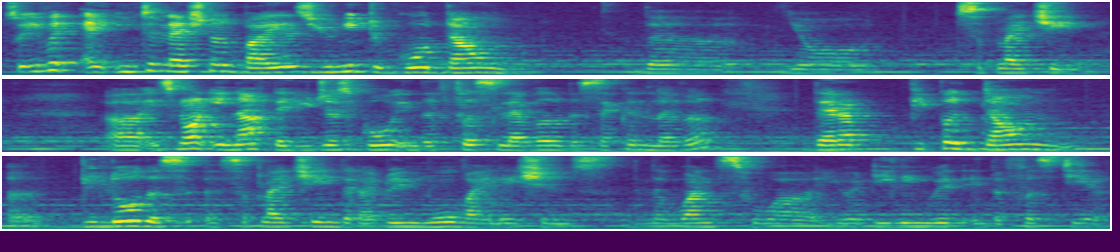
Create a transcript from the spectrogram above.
So even at international buyers, you need to go down the your supply chain. Uh, it's not enough that you just go in the first level, the second level. There are people down uh, below the uh, supply chain that are doing more violations than the ones who are you are dealing with in the first tier.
